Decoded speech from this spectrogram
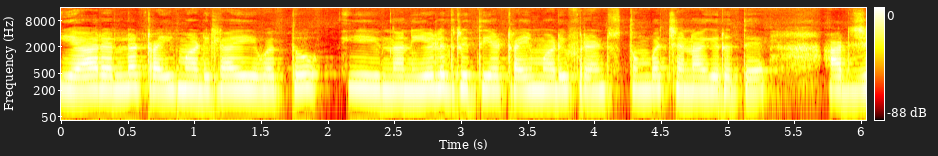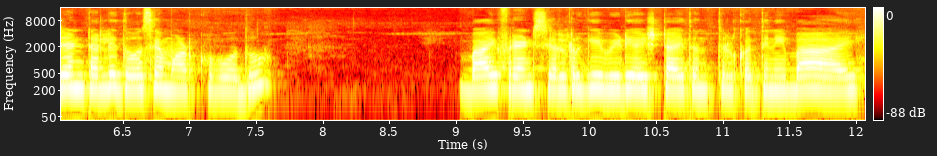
ಯಾರೆಲ್ಲ ಟ್ರೈ ಮಾಡಿಲ್ಲ ಇವತ್ತು, ಈ ನಾನು ಹೇಳಿದ ರೀತಿಯ ಟ್ರೈ ಮಾಡಿ ಫ್ರೆಂಡ್ಸ್, ತುಂಬ ಚೆನ್ನಾಗಿರುತ್ತೆ. ಅರ್ಜೆಂಟಲ್ಲಿ ದೋಸೆ ಮಾಡ್ಕೋಬೋದು. ಬಾಯ್ ಫ್ರೆಂಡ್ಸ್, ಎಲ್ರಿಗೂ ವಿಡಿಯೋ ಇಷ್ಟ ಆಯಿತು ಅಂತ ತಿಳ್ಕೊತೀನಿ. ಬಾಯ್.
